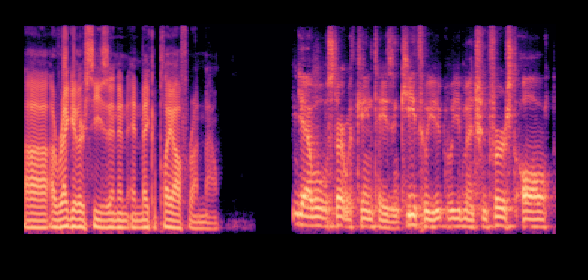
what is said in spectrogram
uh, a regular season and, and, make a playoff run now. Yeah, well, we'll start with Kane, Toews, and Keith, who you who you mentioned first. All,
